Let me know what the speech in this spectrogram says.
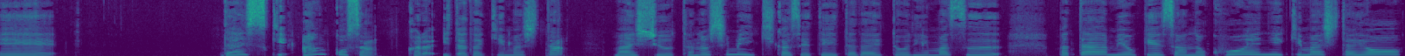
えー、大好きあんこさんからいただきました。毎週楽しみに聞かせていただいております。また、みょうけいさんの公演に行きましたよ。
